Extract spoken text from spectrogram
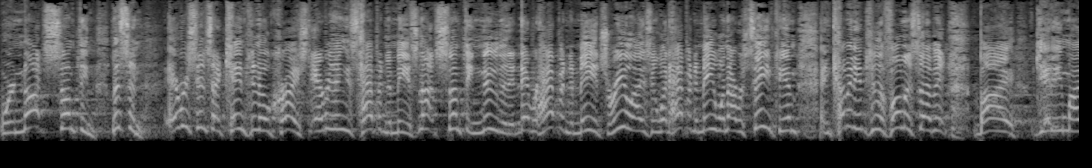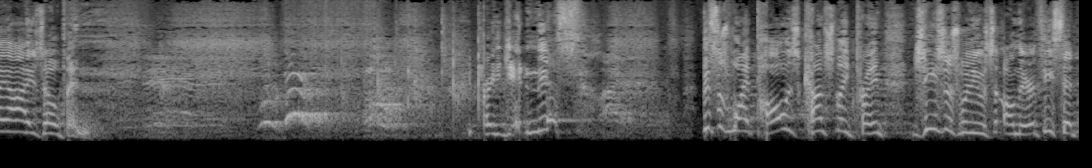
were not something, listen, ever since I came to know Christ, everything that's happened to me, it's not something new that it never happened to me. It's realizing what happened to me when I received Him and coming into the fullness of it by getting my eyes open. Are you getting this? This is why Paul is constantly praying. Jesus, when he was on the earth, he said,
